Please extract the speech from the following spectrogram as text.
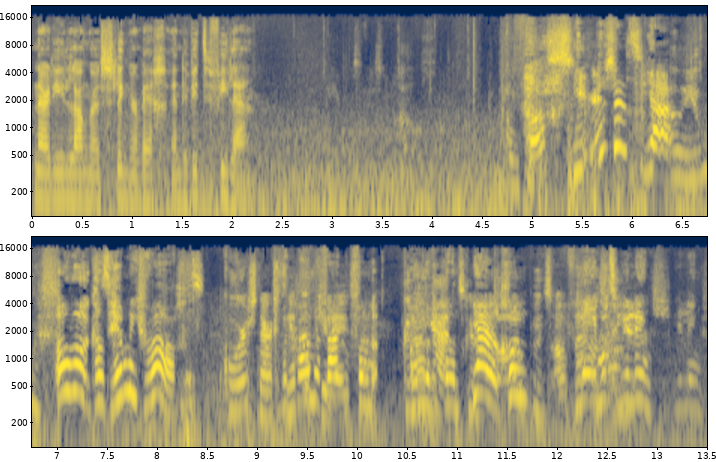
naar die lange slingerweg en de witte villa. Kompas. Hier is het? Ja. Oh, jongens. Oh, wow, ik had het helemaal niet verwacht. Koers naar We gaan vaak leven. van de Kunnen we- andere ja, kant. kunnen we Ja, gewoon. punt af? Nee, je moet hier links. Hier links.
